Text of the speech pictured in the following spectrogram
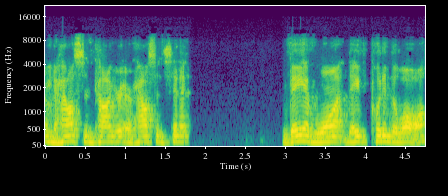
you know, House and Congress or House and Senate, they have want they've put into law,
